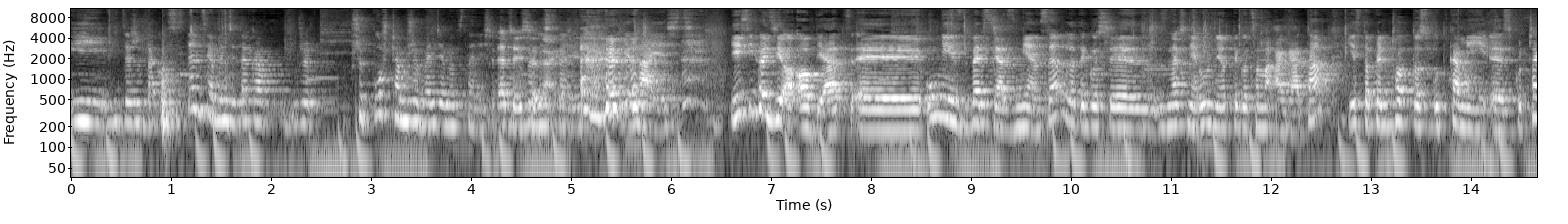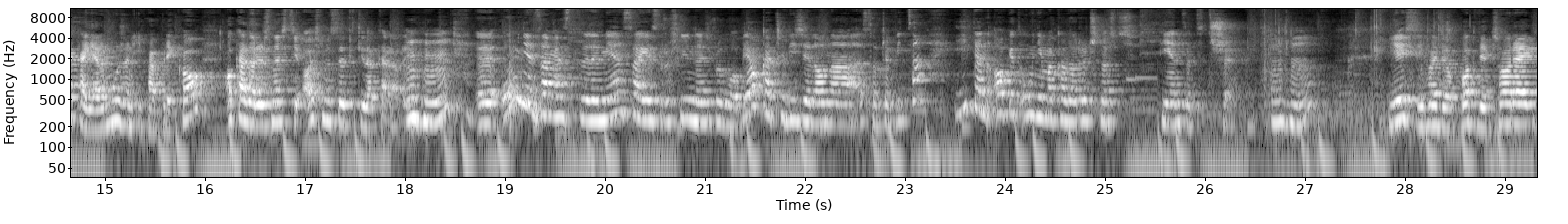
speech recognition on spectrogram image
i widzę, że ta konsystencja będzie taka, że przypuszczam, że będziemy w stanie się, Raczej się najeść. najeść. Jeśli chodzi o obiad, yy, u mnie jest wersja z mięsem, dlatego się znacznie różni od tego, co ma Agata. Jest to pencotto z udkami e, z kurczaka, jarmużem i papryką o kaloryczności 800 kilokalorii. Mhm. Y, U mnie zamiast mięsa jest roślinne źródło białka, czyli zielona soczewica i ten obiad u mnie ma kaloryczność 503. Mhm. Jeśli chodzi o podwieczorek,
